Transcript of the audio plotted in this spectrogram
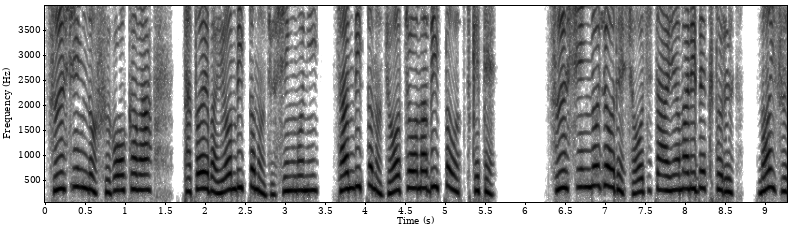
通信の符号化は、例えば4ビットの受信後に3ビットの冗長なビットをつけて、通信路上で生じた誤りベクトル、ノイズ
